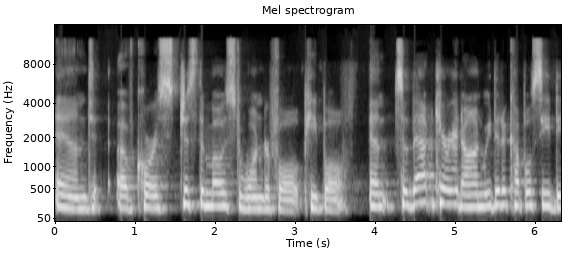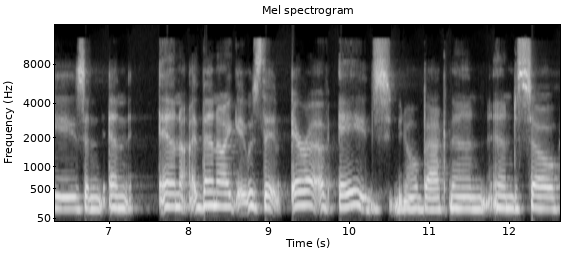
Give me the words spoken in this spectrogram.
and of course just the most wonderful people. And so that carried on. We did a couple cds and and and then i it was the era of aids you know back then. And so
